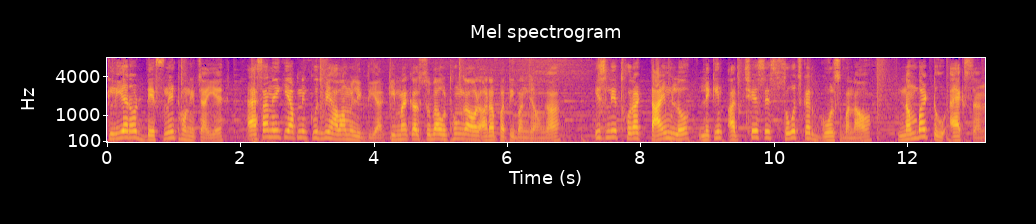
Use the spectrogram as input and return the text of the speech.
क्लियर और डेफिनेट होने चाहिए। ऐसा नहीं कि आपने कुछ भी हवा में लिख दिया कि मैं कल सुबह उठूँगा और अरबपति बन जाऊँगा। इसलिए थोड़ा टाइम लो, लेकिन अच्छे से सोच कर गोल्स बनाओ। नंबर टू एक्शन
